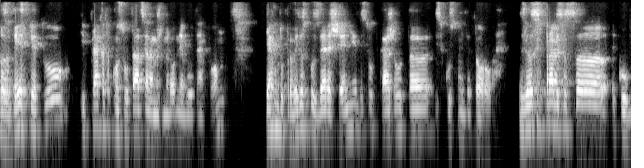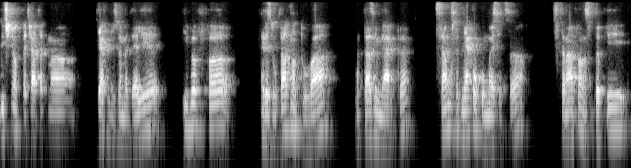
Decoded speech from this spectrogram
въздействието и пряката консултация на Международния валутен фонд, тяхното правителство взе решение да се откаже от изкуствените торове, за да се справи с екологичния отпечатък на тяхното земеделие и в резултат на това, на тази мярка, само след няколко месеца страната настъпи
